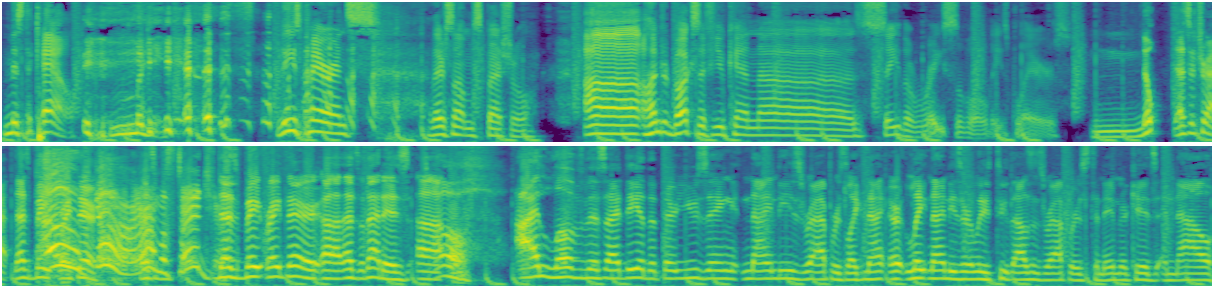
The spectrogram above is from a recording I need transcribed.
Mystical McGee. These parents They're something special. Uh, a hundred bucks if you can uh, say the race of all these players. Nope, that's a trap. That's bait right there. God, that's, that's bait right there. Uh, that's what that is. Uh, I love this idea that they're using '90s rappers, like ni- er, late '90s, early 2000s rappers, to name their kids, and now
